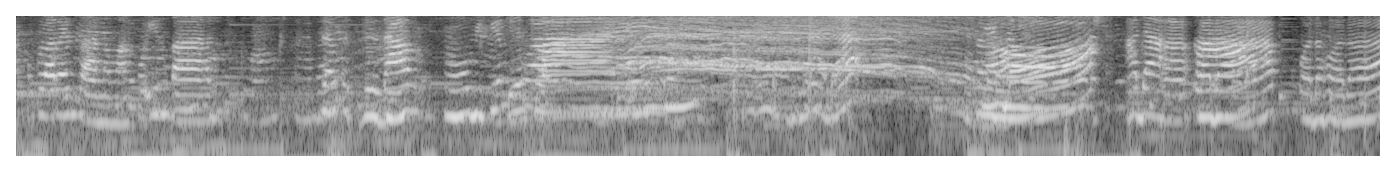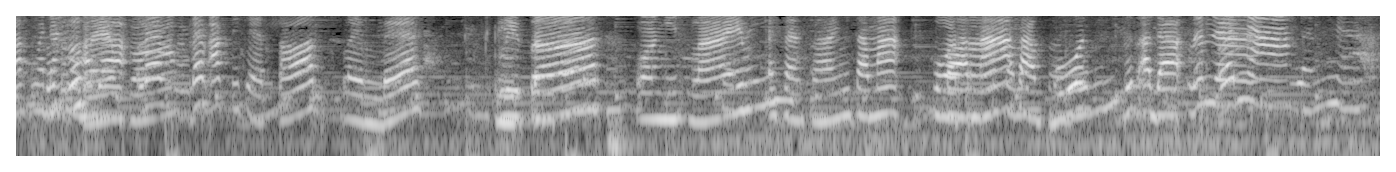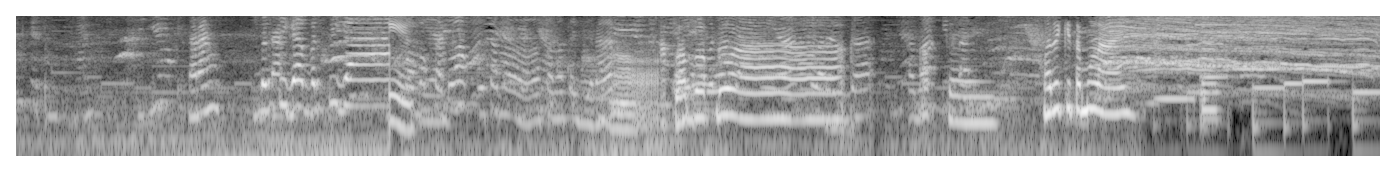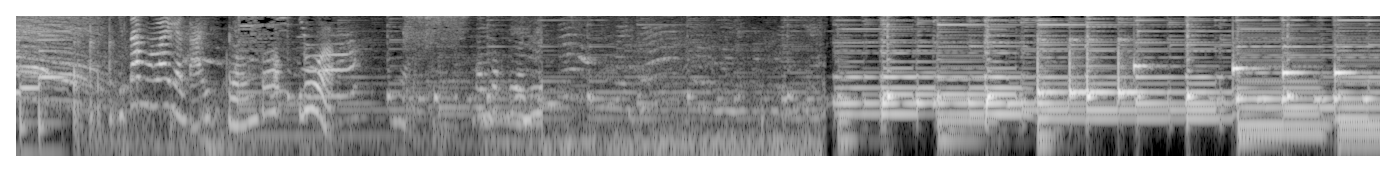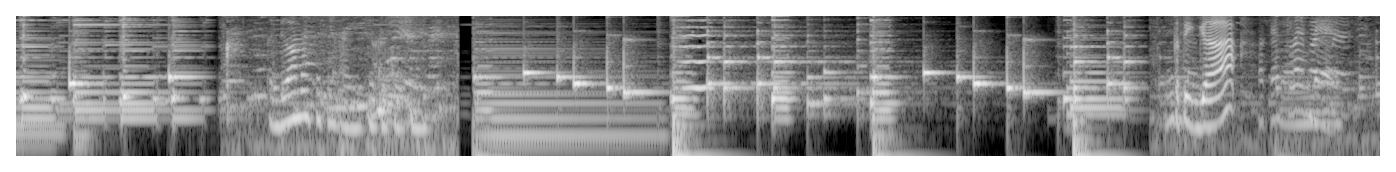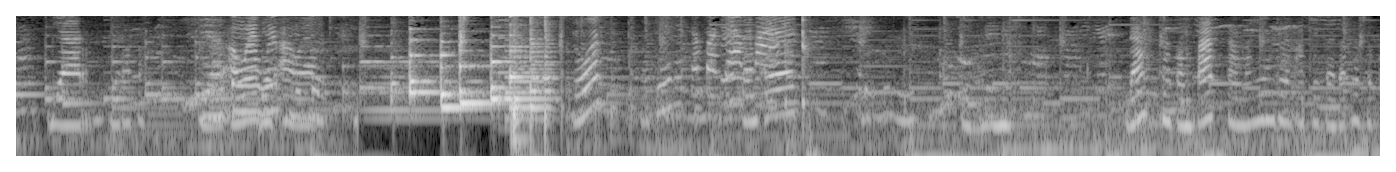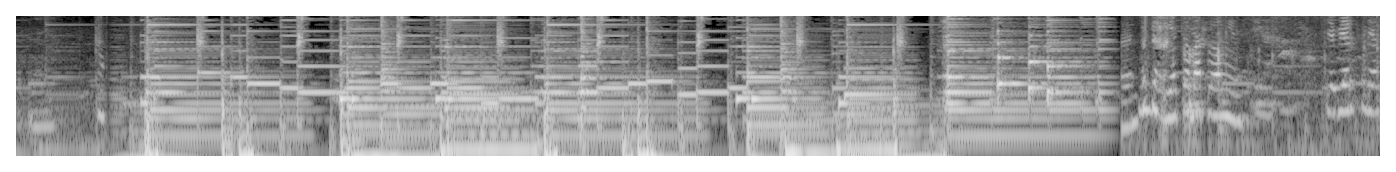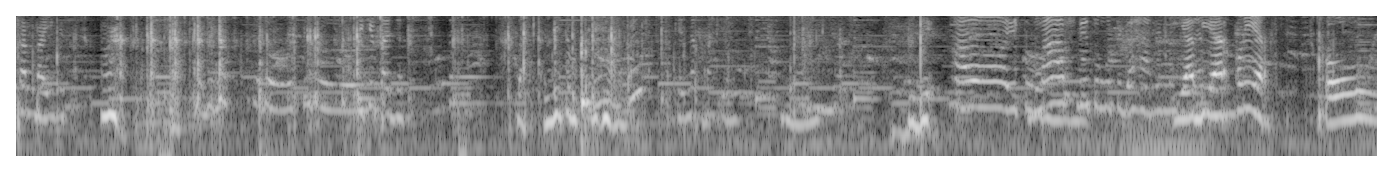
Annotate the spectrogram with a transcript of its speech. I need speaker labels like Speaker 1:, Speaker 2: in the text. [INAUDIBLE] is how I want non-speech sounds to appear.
Speaker 1: aku Florenza. Nama aku Intan. Dapat
Speaker 2: Kita
Speaker 1: mau bikin
Speaker 2: bikin
Speaker 1: slime.
Speaker 2: Ada
Speaker 1: Sendok.
Speaker 2: ada
Speaker 1: Wadah, wadah-wadah.
Speaker 2: Terus,
Speaker 1: Terus
Speaker 2: ada
Speaker 1: lem,
Speaker 2: lem, aktivator, lem base,
Speaker 1: glitter, wangi slime,
Speaker 2: essence slime sama
Speaker 1: Warna
Speaker 2: sabun, terus ada
Speaker 1: Lemnya.
Speaker 2: lemnya. Sekarang
Speaker 1: bertiga bertiga. Kelompok satu aku sama Lala sama Tejiran.
Speaker 3: Oh, kelompok dua.
Speaker 1: Sama
Speaker 3: Oke,
Speaker 1: Intan.
Speaker 3: mari kita mulai.
Speaker 2: kita mulai ya guys.
Speaker 3: Kelompok dua.
Speaker 1: Kelompok dua.
Speaker 2: Kedua masukin air secukupnya.
Speaker 3: Ketiga,
Speaker 2: Pakai slime base. Biar biar apa?
Speaker 1: Biar
Speaker 2: awet,
Speaker 1: awet,
Speaker 2: biar awet. Terus kasih tempe. Dah, yang keempat tambahin lem aktivator secukupnya. Jadi
Speaker 1: Kalau itu mah harus ditunggu tiga hari.
Speaker 2: ya biar clear.
Speaker 3: oh,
